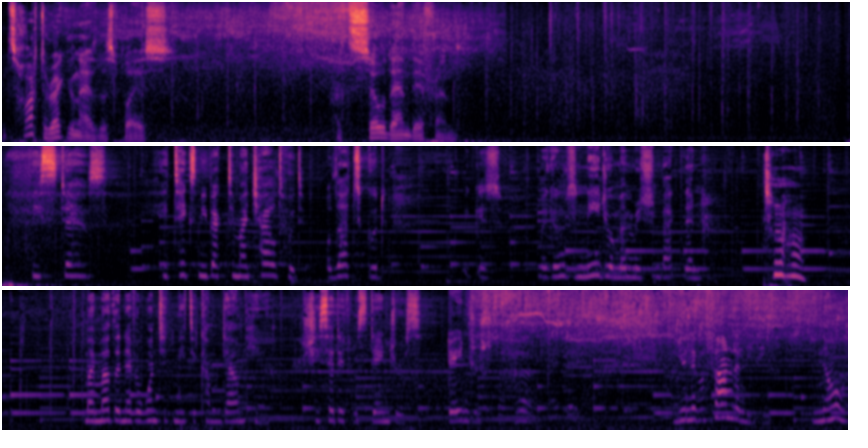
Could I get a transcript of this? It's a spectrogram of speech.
It's hard to recognize this place. It's so damn different. These stairs. It takes me back to my childhood. Well, that's good. Because we're going to need your memories from back then. My mother never wanted me to come down here. She said it was dangerous. Dangerous for her, I bet. You never found anything. No,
